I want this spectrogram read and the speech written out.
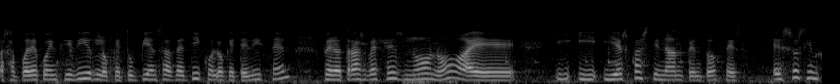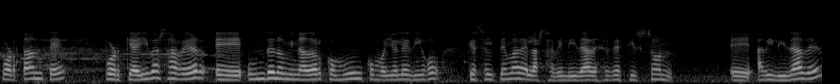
o sea, puede coincidir lo que tú piensas de ti con lo que te dicen, pero otras veces no, ¿no? Eh, y, y es fascinante. Entonces, eso es importante porque ahí vas a ver eh, un denominador común, como yo le digo, que es el tema de las habilidades, es decir, son eh, habilidades,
